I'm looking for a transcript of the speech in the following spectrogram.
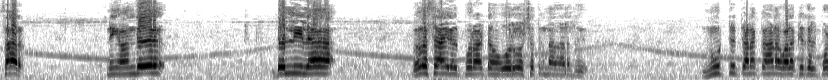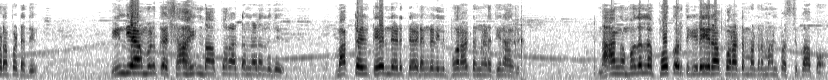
சார். நீங்க வந்து டெல்லியில விவசாயிகள் போராட்டம் ஒரு வருஷத்துக்கு மேல நடந்தது. நூற்றுக்கணக்கான வழக்குகள் போடப்பட்டது. இந்தியா முழுக்க ஷாஹின் பாக் போராட்டம் நடந்தது. மக்கள் தேர்ந்தெடுத்த இடங்களில் போராட்டம் நடத்தினார்கள். நாங்க முதல்ல போக்குவரத்துக்கு இடையிறா போராட்டம் பண்றோமான்னு ஃபர்ஸ்ட் பார்ப்போம்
